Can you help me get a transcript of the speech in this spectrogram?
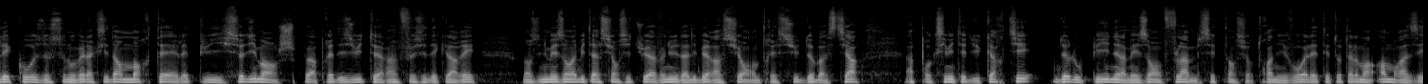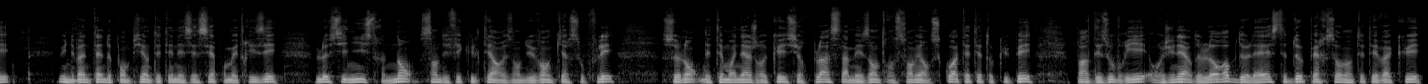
les causes de ce nouvel accident mortel. Et puis ce dimanche, peu après 18 heures, un feu s'est déclaré dans une maison d'habitation située avenue de la Libération, entrée sud de Bastia, à proximité du quartier de Loupine. La maison en flammes s'étend sur trois niveaux. Elle était totalement embrasée. Une vingtaine de pompiers ont été nécessaires pour maîtriser le sinistre, non sans difficulté en raison du vent qui a soufflé. Selon des témoignages recueillis sur place, la maison transformée en squat était occupée par des ouvriers originaires de l'Europe de l'Est. Deux personnes ont été évacuées,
